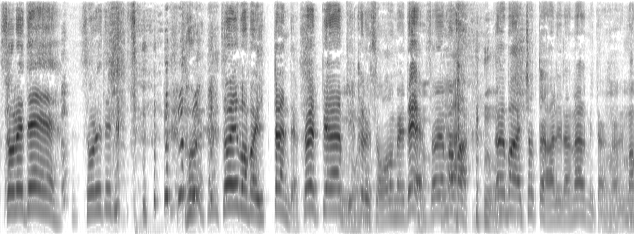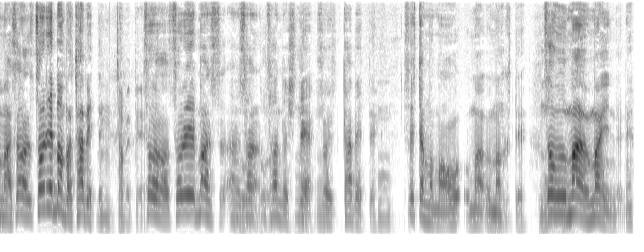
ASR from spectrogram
それでそれでねそれそれまあまあ言ったんだよ。それピャーピクルス多めでうん。それまあまあそれまあちょっとあれだなみたいな感じ、うん。まあまあそそれまあまあ食べて、うん食べて。そうそれまあすあのどうどうサンサンドして、それ食べて、ん。そしたらまあまあおまあうまくて、そううまいうまいんだよね、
